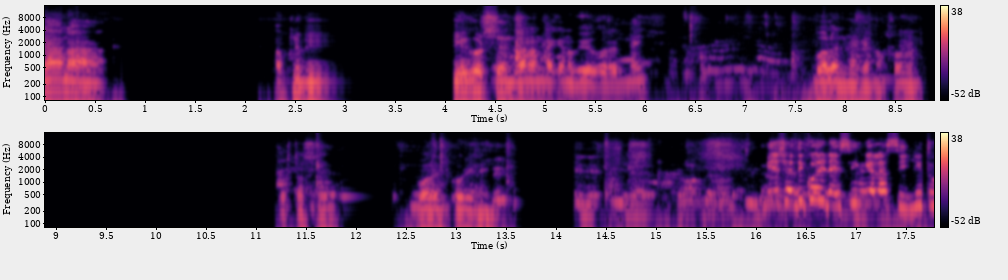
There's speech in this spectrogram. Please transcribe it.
না না। আপনি বিয়ে করছেন, জানান না কেন বিয়ে করেন নাই? বলেন না কেন কমেন্ট করতেছে। বলেন করি নাই। বিয়ে শাদি করি নাই সিঙ্গেল আছি কিন্তু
